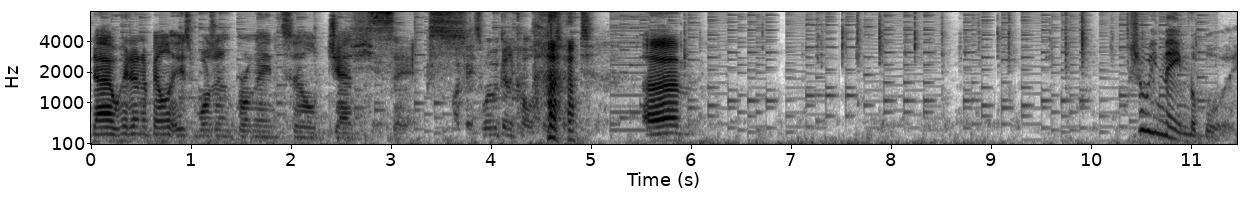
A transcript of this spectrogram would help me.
no, hidden abilities wasn't brought in till Gen 6. Okay, so what are we gonna call it? Um, Shall we name the boy?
